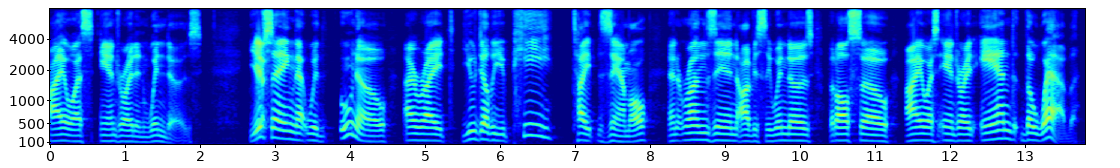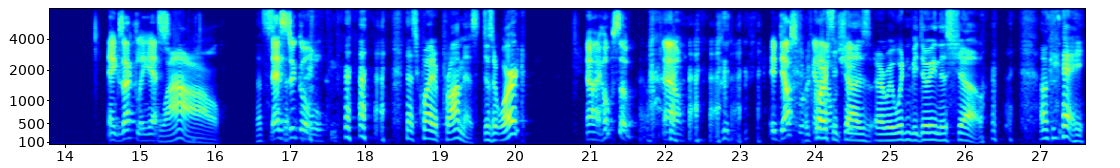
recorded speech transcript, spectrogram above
iOS, Android, and Windows. You're yes. saying that with Uno, I write UWP type XAML, and it runs in obviously Windows, but also iOS, Android, and the web. Exactly, yes. Wow. That's, That's the goal. That's quite a promise. Does it work? Yeah, I hope so. it does work. Of course it does, or we wouldn't be doing this show. okay,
